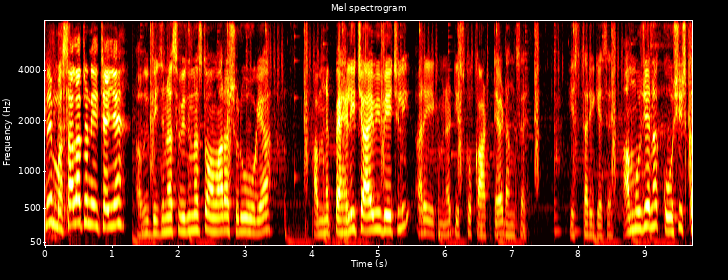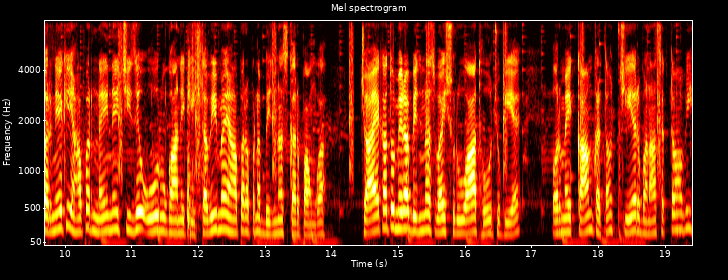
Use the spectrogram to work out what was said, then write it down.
नहीं मसाला तो नहीं चाहिए। अभी बिज़नेस बिज़नेस तो हमारा शुरू हो गया। हमने पहली चाय भी बेच ली। अरे एक मिनट इसको काटते हैं ढंग से। इस तरीके से। अब मुझे ना कोशिश करनी है कि यहाँ पर नई नई चीज़ें और उगाने की, तभी मैं यहाँ पर अपना बिज़नेस कर पाऊँगा। चाय का तो मेरा बिज़नेस भाई शुरुआत हो चुकी है और मैं एक काम करता हूँ चेयर बना सकता हूँ अभी।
